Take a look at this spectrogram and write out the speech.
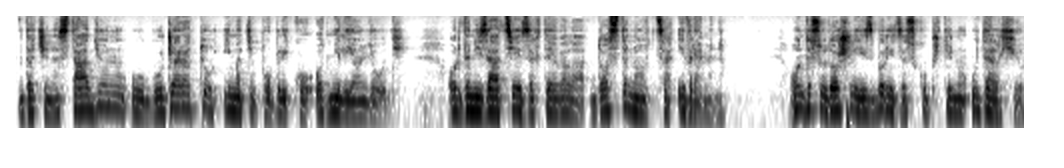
da će na stadionu u Guđaratu imati publiku od milion ljudi. Organizacija je zahtevala dosta novca i vremena. Onda su došli izbori za skupštinu u Delhiju.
